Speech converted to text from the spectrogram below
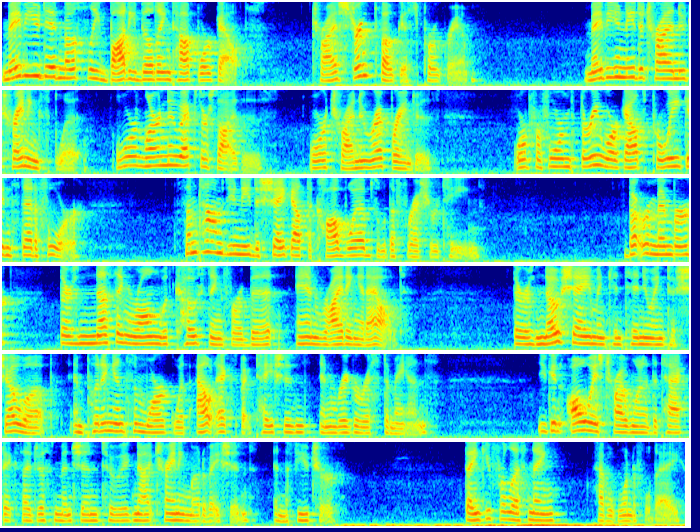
Maybe you did mostly bodybuilding top workouts Try a strength focused program. Maybe you need to try a new training split or learn new exercises, or try new rep ranges, or perform three workouts per week instead of four. Sometimes you need to shake out the cobwebs with a fresh routine. But remember, there's nothing wrong with coasting for a bit and riding it out. There is no shame in continuing to show up and putting in some work without expectations and rigorous demands. You can always try one of the tactics I just mentioned to ignite training motivation in the future. Thank you for listening. Have a wonderful day.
